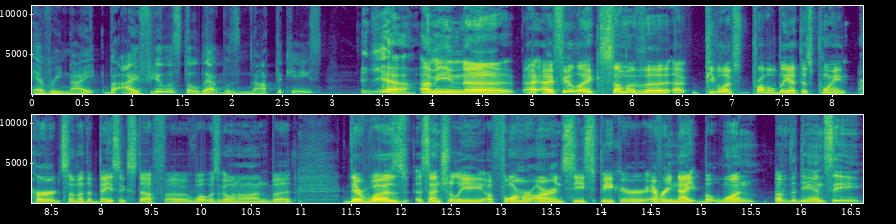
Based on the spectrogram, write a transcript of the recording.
every night but i feel as though that was not the case Yeah, I mean, uh, I, I feel like some of the uh, people have probably at this point heard some of the basic stuff of what was going on, but there was essentially a former RNC speaker every night but one of the DNC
